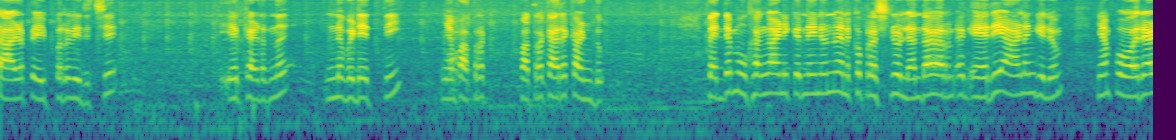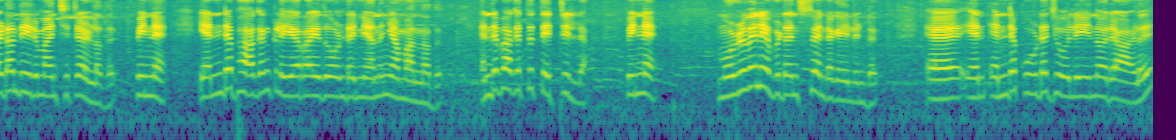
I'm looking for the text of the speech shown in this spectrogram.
താഴെ പേപ്പർ വിരിച്ച് കിടന്ന് ഇന്ന് ഇവിടെ എത്തി. ഞാൻ പത്ര പത്രക്കാരെ കണ്ടു. അപ്പം എന്റെ മുഖം കാണിക്കുന്നതിനൊന്നും എനിക്ക് പ്രശ്നമില്ല. എന്താ കാരണം എരയാണെങ്കിലും ഞാൻ പോരാടാൻ തീരുമാനിച്ചിട്ടാണ് ഉള്ളത്. പിന്നെ എന്റെ ഭാഗം ക്ലിയർ ആയതുകൊണ്ട് തന്നെയാണ് ഞാൻ വന്നത്. എന്റെ ഭാഗത്ത് തെറ്റില്ല. പിന്നെ മുഴുവൻ എവിഡൻസും എന്റെ കയ്യിലുണ്ട്. എന്റെ കൂടെ ജോലി ചെയ്യുന്ന ഒരാൾ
